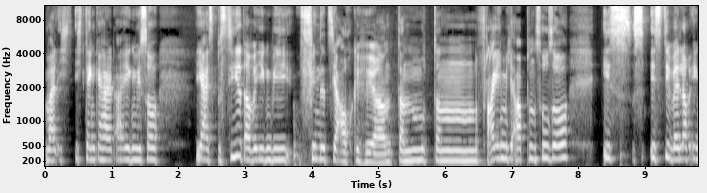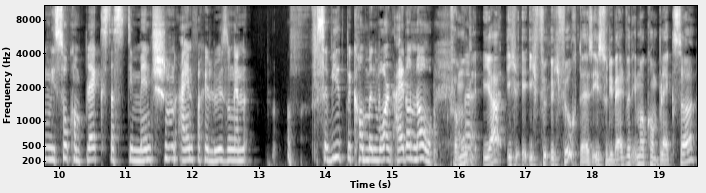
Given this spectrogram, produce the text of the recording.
Weil ich, ich denke halt auch irgendwie so, ja, es passiert, aber irgendwie findet es ja auch Gehör. Und dann, dann frage ich mich ab und zu so, ist, ist die Welt auch irgendwie so komplex, dass die Menschen einfache Lösungen serviert bekommen wollen. I don't know. Vermutlich, ja, ich, ich, ich fürchte, es ist so, die Welt wird immer komplexer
